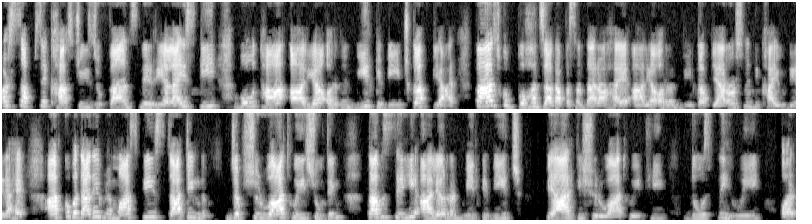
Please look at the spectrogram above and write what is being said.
और सबसे खास चीज़ जो फैंस ने रियलाइज़ की, वो था आलिया और रणबीर के बीच का प्यार। फैंस को बहुत ज़्यादा पसंद आ रहा है आलिया और रणबीर का प्यार, और उसमें दिखाई भी दे रहा है। आपको बता दें ब्रह्मास्त्र की स्टार्टिंग जब शुरुआत हुई शूटिंग तब से ही आलिया और रणबीर के बीच प्यार की शुरुआत हुई थी, दोस्ती हुई, और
